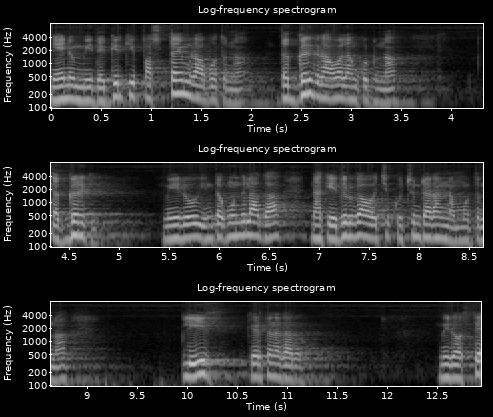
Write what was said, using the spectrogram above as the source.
నేను మీ దగ్గరికి ఫస్ట్ టైం రాబోతున్నా. దగ్గరికి రావాలనుకుంటున్నా. దగ్గరికి. మీరు ఇంతకుముందులాగా నాకు ఎదురుగా వచ్చి కూర్చుంటారని నమ్ముతున్నా. ప్లీజ్ కీర్తన గారు మీరు వస్తే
